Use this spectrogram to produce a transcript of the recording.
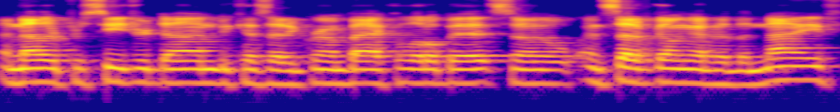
another procedure done because it had grown back a little bit. So instead of going under the knife,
